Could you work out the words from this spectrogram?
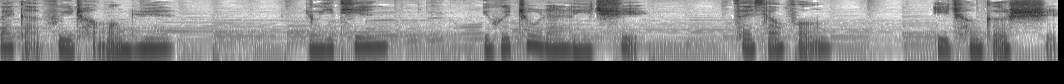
来赶赴一场盟约，有一天你会骤然离去，再相逢已成隔世。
